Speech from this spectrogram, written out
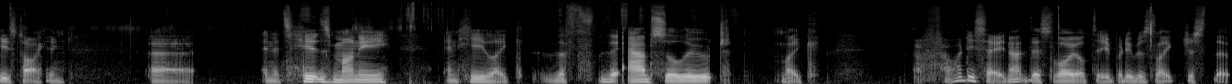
he's talking, uh, and it's his money, and he like the the absolute like what did he say? Not disloyalty, but he was like just the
